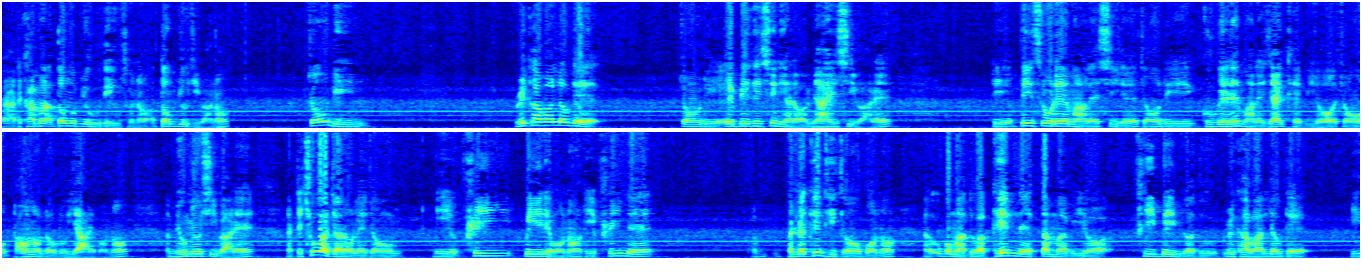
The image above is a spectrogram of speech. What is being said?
ဒါတခါမှအသုံးမပြုဘူးသေးဘူးဆိုတော့အသုံးပြုကြည့်ပါနော်ကျွန်တော်ဒီ recover လုပ်တဲ့ကျွန်တော်ဒီ application တွေကတော့အများကြီးရှိပါတယ် ဒီ Play Store ထဲမှာလည်းရှိတယ်ကျွန်တော်ဒီ Google ထဲမှာလည်းရိုက်ထည့်ပြီးတော့ကျွန်တော် download လုပ်လို့ရတယ်ပေါ့နော်အမျိုးမျိုးရှိပါတယ်တချို့ကကြတော့လည်းကျွန်တော်ဒီ free ပေးတယ်ပေါ့နော်ဒီ free နဲ့ဘယ်နှကစ်ထိကျွန်တော်ပေါ့နော်ဥပမာသူက gate နဲ့တတ်မှတ်ပြီးတော့ free ပေးပြီးတော့သူ recover လုပ်တဲ့ဒီ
